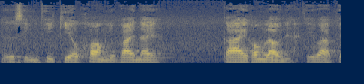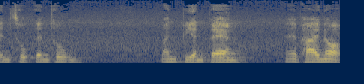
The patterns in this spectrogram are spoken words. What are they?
หรือสิ่งที่เกี่ยวข้องอยู่ภายในกายของเราเนี่ย ที่ว่าเป็นสุขเป็นทุกข์ มันเปลี่ยนแปลงภายนอก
